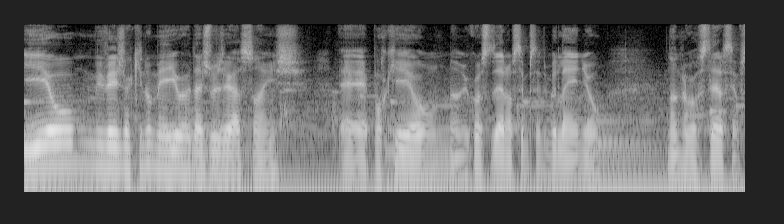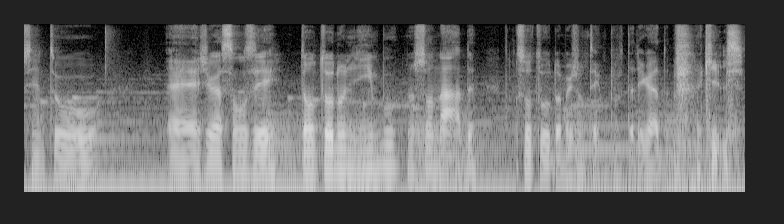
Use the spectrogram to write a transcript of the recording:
E eu me vejo aqui no meio das duas gerações, é, porque eu não me considero 100% millennial, não me considero 100% é, geração Z. Então eu tô no limbo, não sou nada. Sou tudo ao mesmo tempo, tá ligado? Aqueles.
